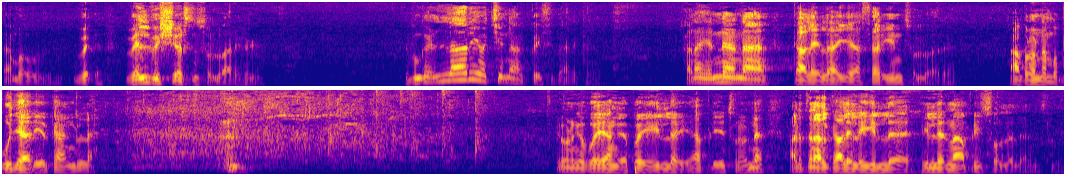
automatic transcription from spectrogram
நம்ம வெல் விஷர்ஸ் சொல்வார்கள். இவங்க எல்லாரையும் வச்சு நான் பேசிதான் இருக்கிறேன். ஆனா என்ன நான் காலையில ஐயா சரின்னு சொல்லுவாரு. அப்புறம் நம்ம பூஜாரி இருக்காங்கல்ல. இவனுங்க போய் அங்க போய் இல்லை அப்படின்னு சொன்னோன்னே அடுத்த நாள் காலையில இல்ல இல்லை நான் அப்படி சொல்லலைன்னு சொல்லி.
